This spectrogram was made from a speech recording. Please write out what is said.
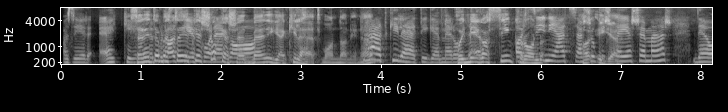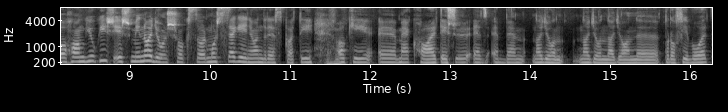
azért egy-két Szerintem ezt egyébként sok esetben igen, ki lehet mondani, nem? Hát ki lehet, igen, mert hogy még a, szinkron... a színjátszások ha, is teljesen más, de a hangjuk is, és mi nagyon sokszor, most szegény Andrész Kati, uh-huh. aki ö, meghalt, és ő ez, ebben nagyon-nagyon-nagyon profi volt,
